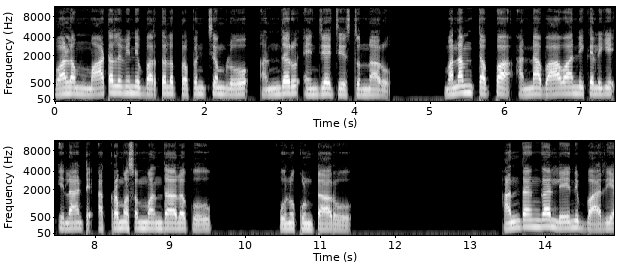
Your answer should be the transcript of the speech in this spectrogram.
వాళ్ళ మాటలు విని భర్తలు ప్రపంచంలో అందరూ ఎంజాయ్ చేస్తున్నారు. మనం తప్ప అన్న భావాన్ని కలిగి ఇలాంటి అక్రమ సంబంధాలకు పూనుకుంటారు. అందంగా లేని భార్య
